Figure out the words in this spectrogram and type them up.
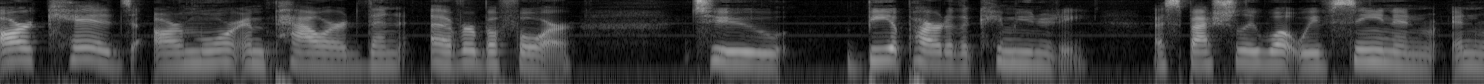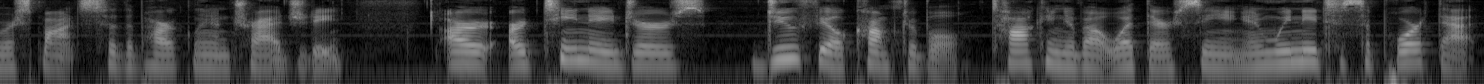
our kids are more empowered than ever before to be a part of the community, especially what we've seen in, in response to the Parkland tragedy. Our, our teenagers do feel comfortable talking about what they're seeing, and we need to support that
